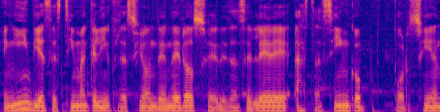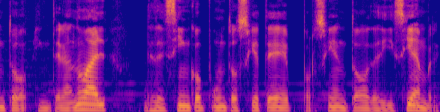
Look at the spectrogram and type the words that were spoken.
en India se estima que la inflación de enero se desacelere hasta 5% interanual desde 5.7% de diciembre.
